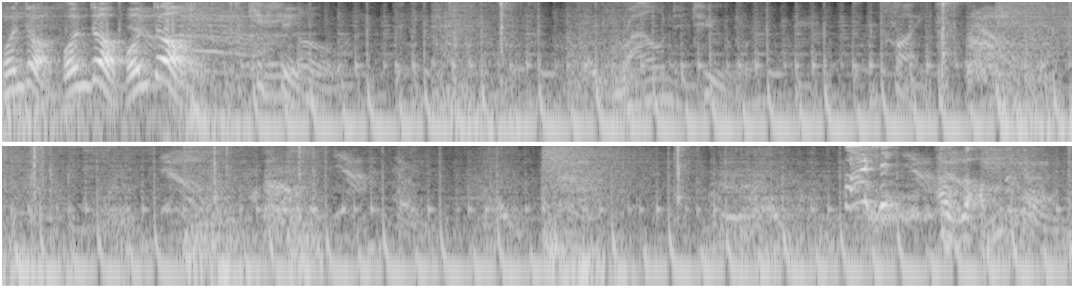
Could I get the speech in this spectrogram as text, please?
먼저 먼저 먼저. 키치 아왜안 맞아?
